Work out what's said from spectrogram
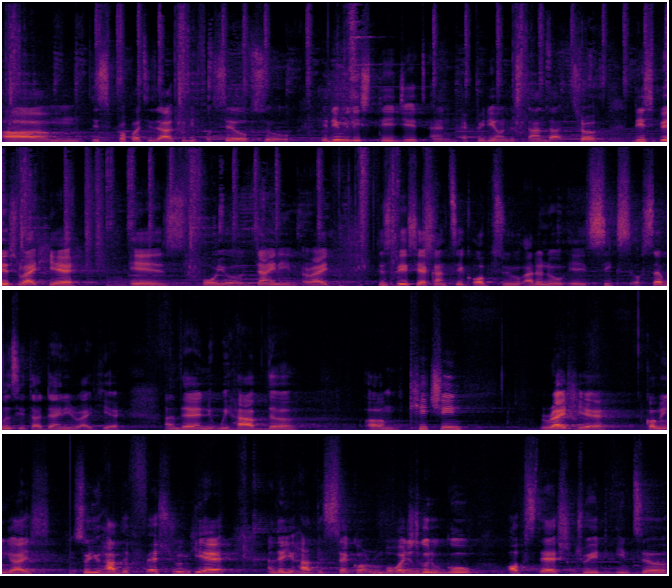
Um, these properties are actually for sale, so they didn't really stage it and I pretty understand that. So this space right here is for your dining, all right? This space here can take up to, I don't know, a six or seven seater dining right here. And then we have the um, kitchen right here. Come in, guys. So you have the first room here, and then you have the second room. But we're just going to go upstairs straight into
